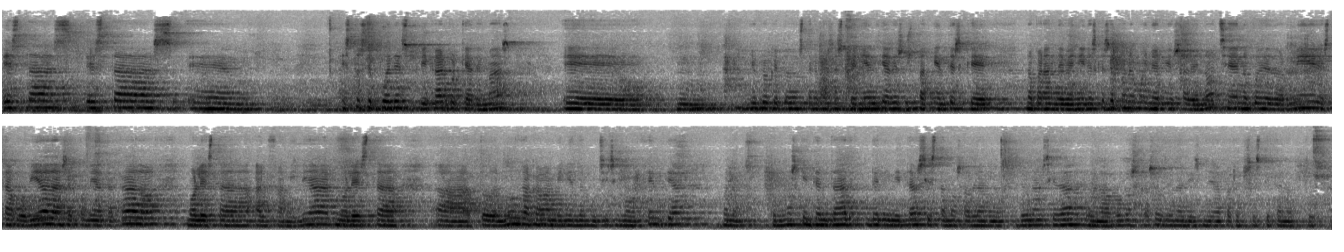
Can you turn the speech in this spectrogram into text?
Estas, estas, eh, esto se puede explicar porque además eh, yo creo que todos tenemos de esos pacientes que no paran de venir. Es que se pone muy nerviosa de noche, no puede dormir, está agobiada, se pone atacado, molesta al familiar, molesta a todo el mundo, acaban viniendo muchísima urgencia. Bueno, tenemos que intentar delimitar si estamos hablando de una ansiedad o en algunos casos de una disnea paroxística nocturna.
